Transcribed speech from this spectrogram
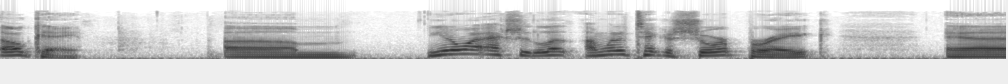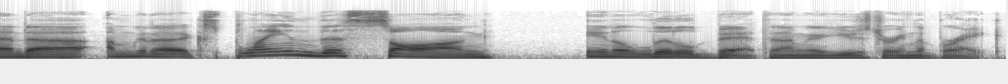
okay, um, you know what? Actually, let, I'm going to take a short break, and uh, I'm going to explain this song in a little bit that I'm going to use during the break.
